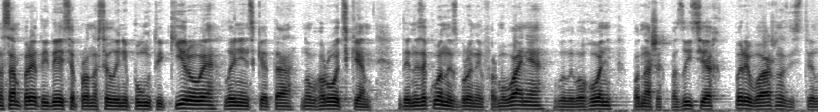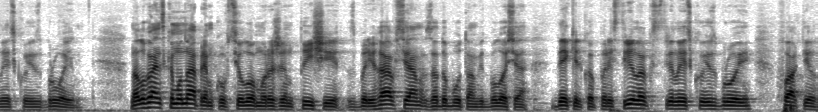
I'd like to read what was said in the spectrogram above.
Насамперед йдеться про населені пункти Кірове, Ленінське та Новгородське, де незаконне збройне формування вели вогонь по наших позиціях переважно зі стрілецької зброї. На Луганському напрямку в цілому режим тиші зберігався. За добу там відбулося декілька перестрілок стрілецької зброї, фактів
